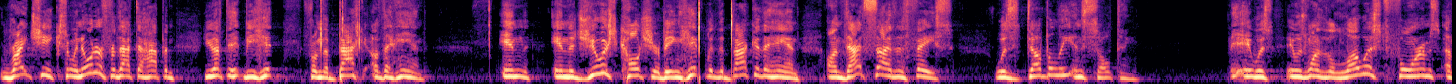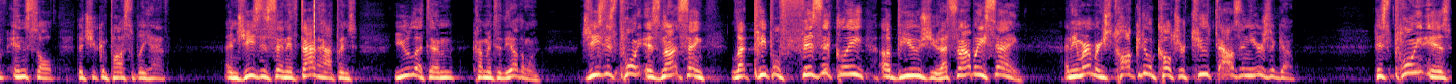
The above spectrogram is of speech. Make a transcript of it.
right cheek, so in order for that to happen, you have to be hit from the back of the hand. In, in the Jewish culture, being hit with the back of the hand on that side of the face was doubly insulting. It was, it was one of the lowest forms of insult that you can possibly have. And Jesus saying, if that happens, you let them come into the other one. Jesus' point is not saying let people physically abuse you. That's not what he's saying. And you remember, he's talking to a culture 2,000 years ago. His point is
